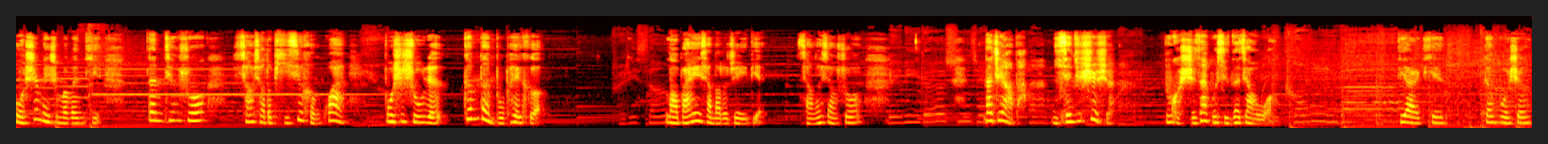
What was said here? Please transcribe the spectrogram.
我是没什么问题，但听说小小的脾气很坏，不是熟人根本不配合。老白也想到了这一点，想了想说：“那这样吧，你先去试试，如果实在不行再叫我。”第二天，当陌生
